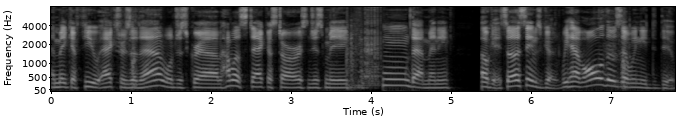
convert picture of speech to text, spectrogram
and make a few extras of that. We'll just grab, how about a stack of stars and just make hmm, that many. Okay, so that seems good. We have all of those that we need to do.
